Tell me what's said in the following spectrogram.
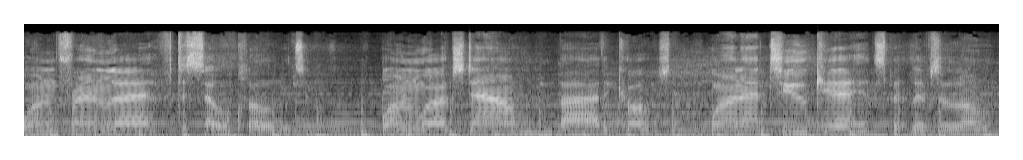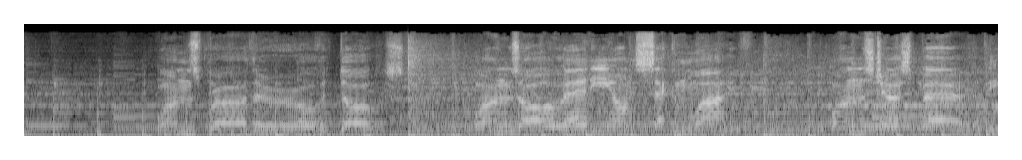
One friend left to sell clothes. One works down by the coast. One had two kids but lives alone. One's brother overdosed. One's already on his second wife. One's just barely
